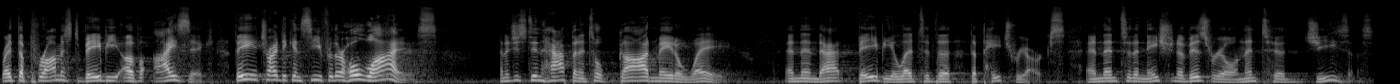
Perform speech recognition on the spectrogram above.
right? The promised baby of Isaac. They tried to conceive for their whole lives, and it just didn't happen until God made a way. And then that baby led to the, the patriarchs, and then to the nation of Israel, and then to Jesus.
